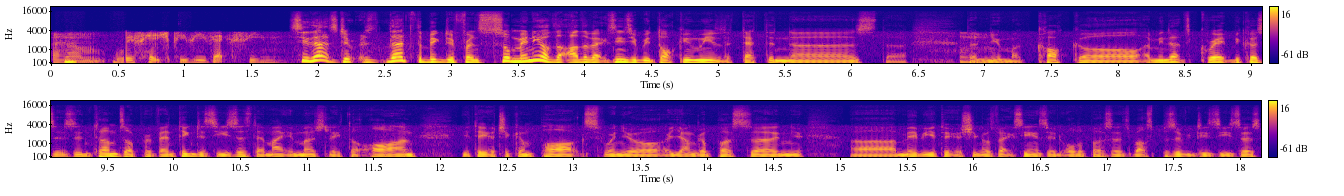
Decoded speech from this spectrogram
um, with HPV vaccine. See, that's that's the big difference. So many of the other vaccines you've been talking to me, the tetanus, the the mm. pneumococcal. I mean, that's great because it's in terms of preventing diseases that might emerge later on. You take a chicken pox when you're a younger person. You, uh, maybe you take a shingles vaccine as an older person. It's about specific diseases.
